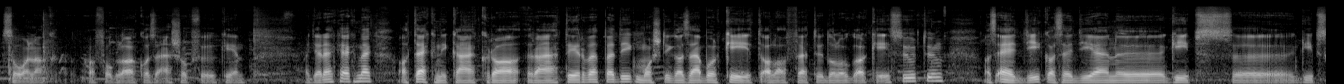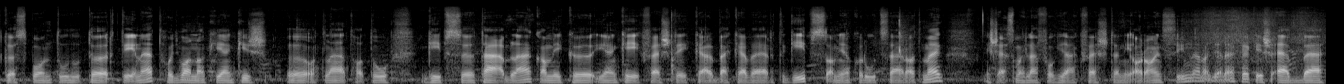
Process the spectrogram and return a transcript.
szólnak a foglalkozások főként a gyerekeknek. A technikákra rátérve pedig most igazából két alapvető dologgal készültünk. Az egyik az egy ilyen gipsz, gipsz központú történet, hogy vannak ilyen kis ott látható gipsz táblák, amik ilyen kék festékkel bekevert gipsz, ami akkor úgy szárad meg, és ezt majd le fogják festeni aranyszínnel a gyerekek, és ebbe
